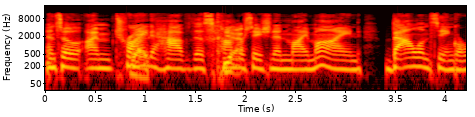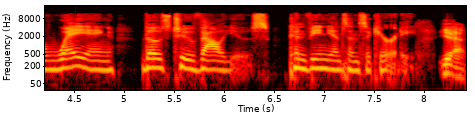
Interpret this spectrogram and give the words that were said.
And so I'm trying right. to have this conversation yeah. in my mind, balancing or weighing those two values, convenience and security. Yeah.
